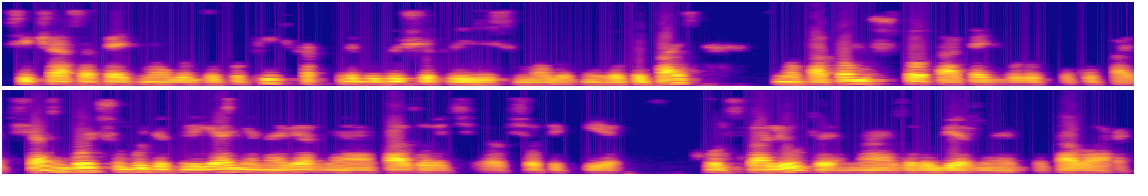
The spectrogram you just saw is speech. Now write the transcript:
сейчас опять могут закупить, как в предыдущие кризисы, могут не закупать, но потом что-то опять будут покупать. Сейчас больше будет влияние, наверное, оказывать э, все-таки курс валюты на зарубежные товары,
